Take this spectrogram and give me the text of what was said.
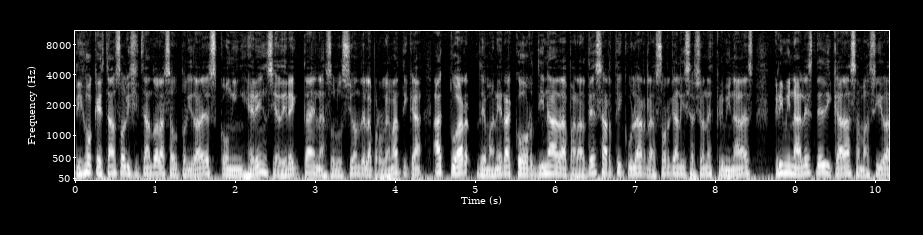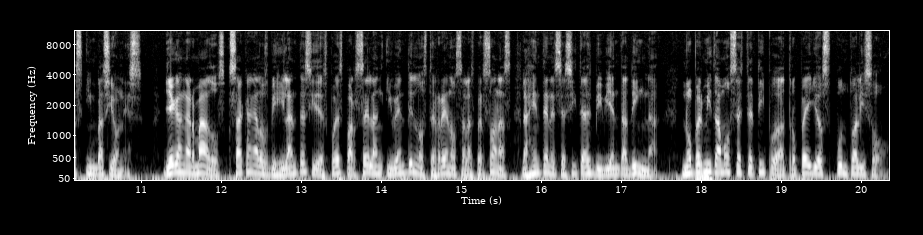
dijo que están solicitando a las autoridades con injerencia directa en la solución de la problemática actuar de manera coordinada para desarticular las organizaciones criminales, criminales dedicadas a masivas invasiones. Llegan armados, sacan a los vigilantes y después parcelan y venden los terrenos a las personas. La gente necesita es vivienda digna. No permitamos este tipo de atropellos, puntualizó.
